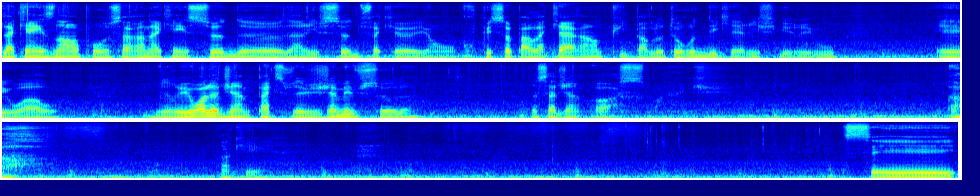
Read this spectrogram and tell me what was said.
la 15 Nord pour se rendre à 15 Sud, euh, dans la rive Sud. Fait qu'ils ont coupé ça par la 40 puis par l'autoroute des figurez-vous. Et wow! Vous devriez voir le jam pack si vous n'avez jamais vu ça, là. Ça jam. Ah, c'est mon cul. Ah! OK. C'est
